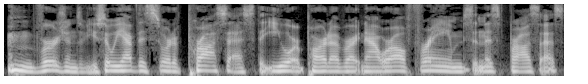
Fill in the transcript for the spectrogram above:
versions of you. So we have this sort of process that you are part of right now. We're all frames in this process.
